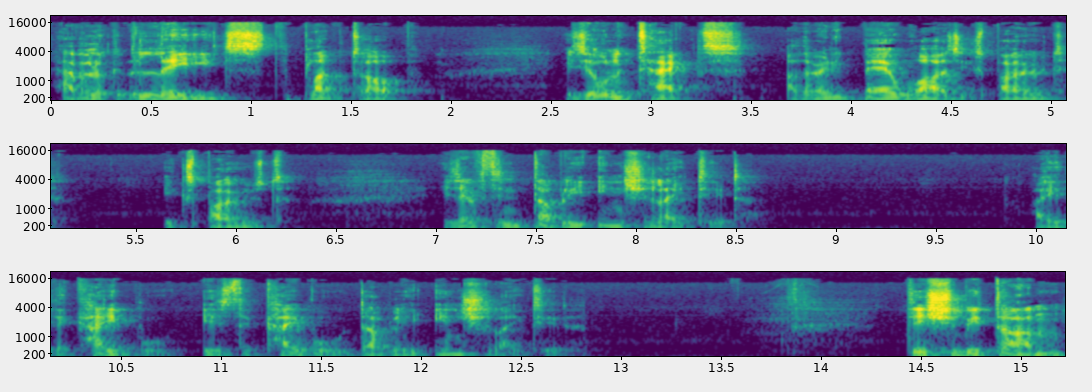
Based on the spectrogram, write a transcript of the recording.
have a look at the leads, the plug top. Is it all intact? Are there any bare wires exposed? exposed? Is everything doubly insulated? i.e. the cable, is the cable doubly insulated? This should be done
